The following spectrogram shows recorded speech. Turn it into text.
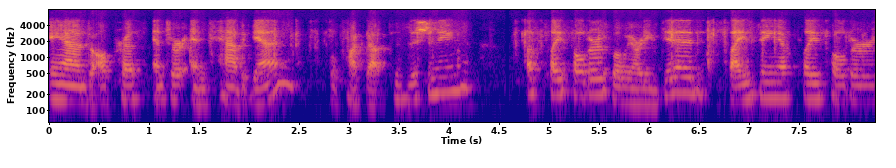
and I'll press Enter and Tab again. We'll talk about positioning of placeholders, well, we already did, sizing of placeholders,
